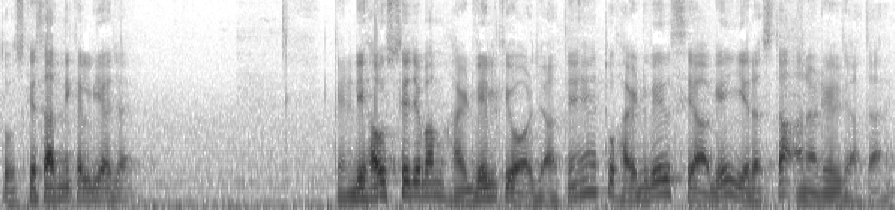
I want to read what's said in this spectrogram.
तो उसके साथ निकल लिया जाए। कैनेडी हाउस से जब हम हाइडवेल की ओर जाते हैं तो हाइडवेल से आगे ये रास्ता अनाडेल जाता है,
